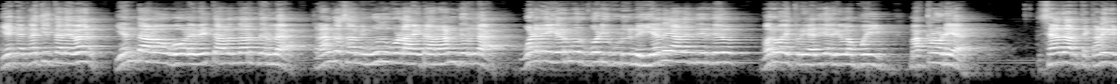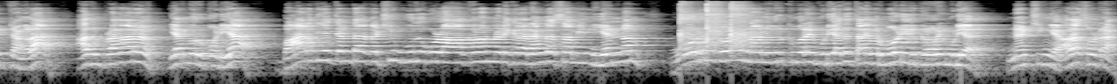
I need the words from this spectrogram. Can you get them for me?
எங்க கட்சி தலைவர் எந்த அளவு கோலை வைத்து அளந்தாருன்னு தெரியல. ரங்கசாமி ஊதுகோல் ஆயிட்டாரான்னு தெரியல. உடனே இருநூறு கோடி கொடுன்னு எதை அளந்தீர்கள்? வருவாய்த்துறை அதிகாரிகள்லாம் போய் மக்களுடைய சேதாரத்தை கணக்கிட்டாங்களா? அதன் பிரகாரம் இருநூறு கோடியா? பாரதிய ஜனதா கட்சி ஊதுகோல் ஆக்கணும்னு நினைக்கிற ரங்கசாமியின் எண்ணம் ஒரு பொருள் நான் இருக்கும் வரை முடியாது தலைவர் மோடி இருக்கிற வரை முடியாது. நினைச்சிங்க அதான் சொல்றேன்.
